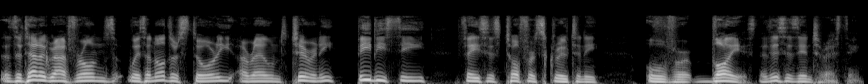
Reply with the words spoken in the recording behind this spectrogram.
The Telegraph runs with another story around tyranny. BBC faces tougher scrutiny over bias. Now, this is interesting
